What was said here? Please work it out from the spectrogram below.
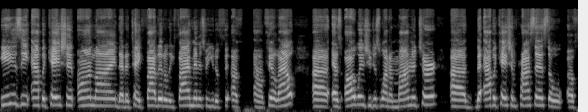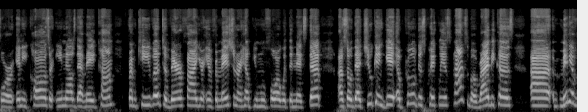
easy application online that'll take five, literally five minutes for you to uh, uh, fill out. Uh, as always, you just want to monitor uh, the application process. So, uh, for any calls or emails that may come from Kiva to verify your information or help you move forward with the next step, uh, so that you can get approved as quickly as possible, right? Because uh, many of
